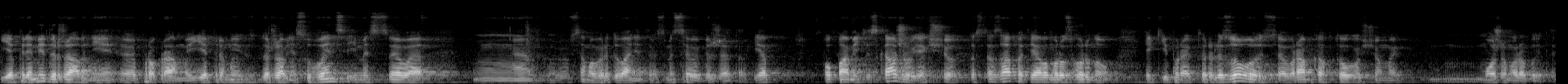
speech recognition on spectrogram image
Є прямі державні е, програми, є прямі державні субвенції і місцеве м, е, самоврядування тобто з місцевого бюджету. Я по пам'яті скажу, якщо дасте запит, я вам розгорну, які проекти реалізовуються в рамках того, що ми можемо робити.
